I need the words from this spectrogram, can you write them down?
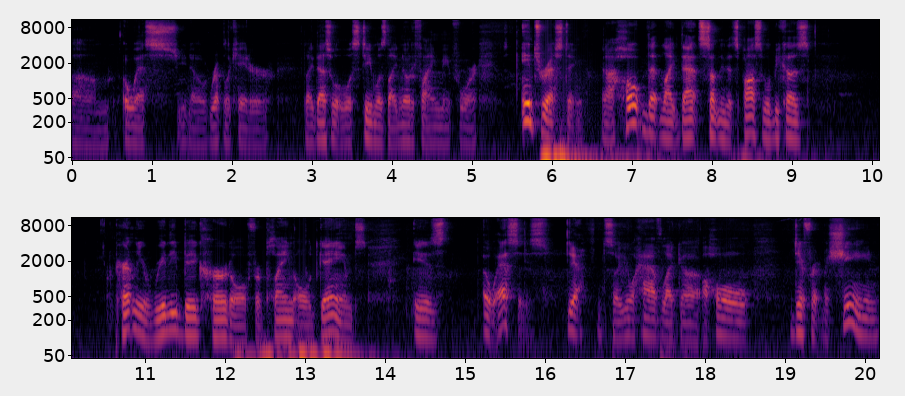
um, OS, you know, replicator. Like that's what was Steam was like notifying me for. Interesting, and I hope that like that's something that's possible because apparently a really big hurdle for playing old games is OSs. Yeah. So you'll have like a, a whole different machine,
